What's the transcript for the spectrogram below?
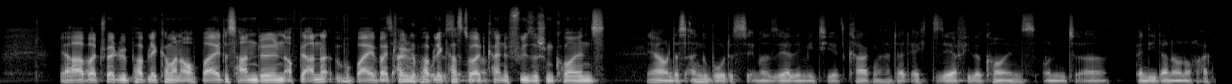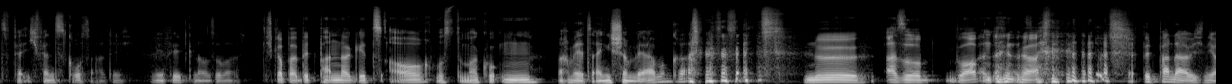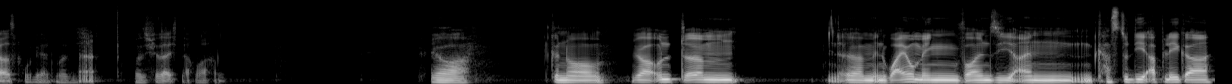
Ja, bei Trade Republic kann man auch beides handeln. Auf der anderen, wobei bei Trade Angebot Republic hast du halt keine physischen Coins. Ja, und das Angebot ist immer sehr limitiert. Kraken hat halt echt sehr viele Coins und äh, wenn die dann auch noch Aktien, ich fände es großartig. Mir fehlt genau sowas. Ich glaube, bei Bitpanda geht's auch. Musst du mal gucken. Machen wir jetzt eigentlich schon Werbung gerade? Nö, also überhaupt nicht. Ja. Bitpanda habe ich nie ausprobiert, muss ich, ja. muss ich vielleicht noch machen. Ja, genau. Ja, und ähm, ähm, in Wyoming wollen sie einen Custody-Ableger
